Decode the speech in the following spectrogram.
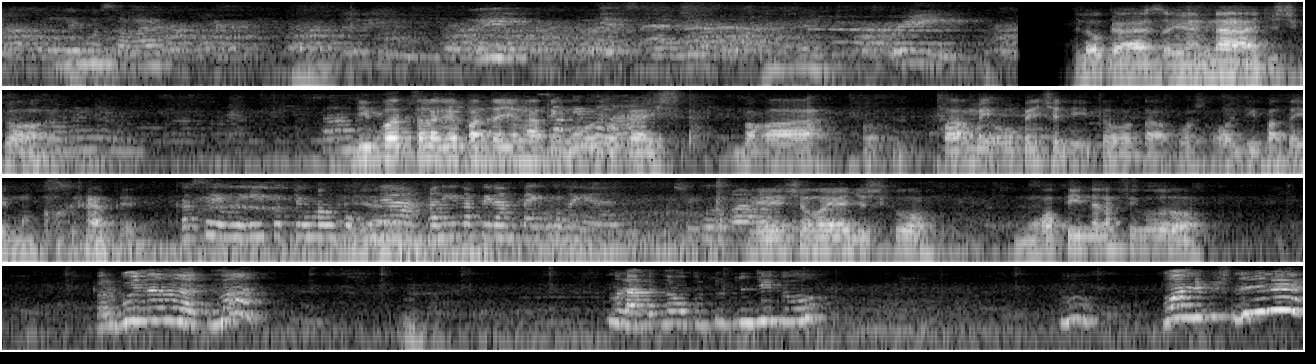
Hindi masakit. Hello guys, ayan na, Diyos ko. Di ba talaga pantay yung ating ulo guys? Baka parang may open siya dito tapos o di pantay yung mangkok natin. Kasi umiikot yung mangkok Ayan. niya. Kanina pinantay ko na yan. Siguro ka. Ayan siya ngayon, Diyos ko. Mukunti na lang siguro. Kalboy na lahat, ma. Malapit na mapunta dito. Hmm. Ma, nipis na yun eh.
